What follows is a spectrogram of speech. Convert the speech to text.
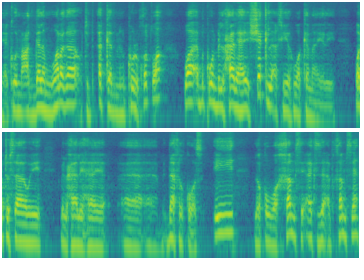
يكون معك قلم وورقة وتتأكد من كل خطوة وبكون بالحالة هاي الشكل الأخير هو كما يلي وتساوي بالحالة هاي آه, آه، داخل قوس E للقوة 5 x زائد 5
